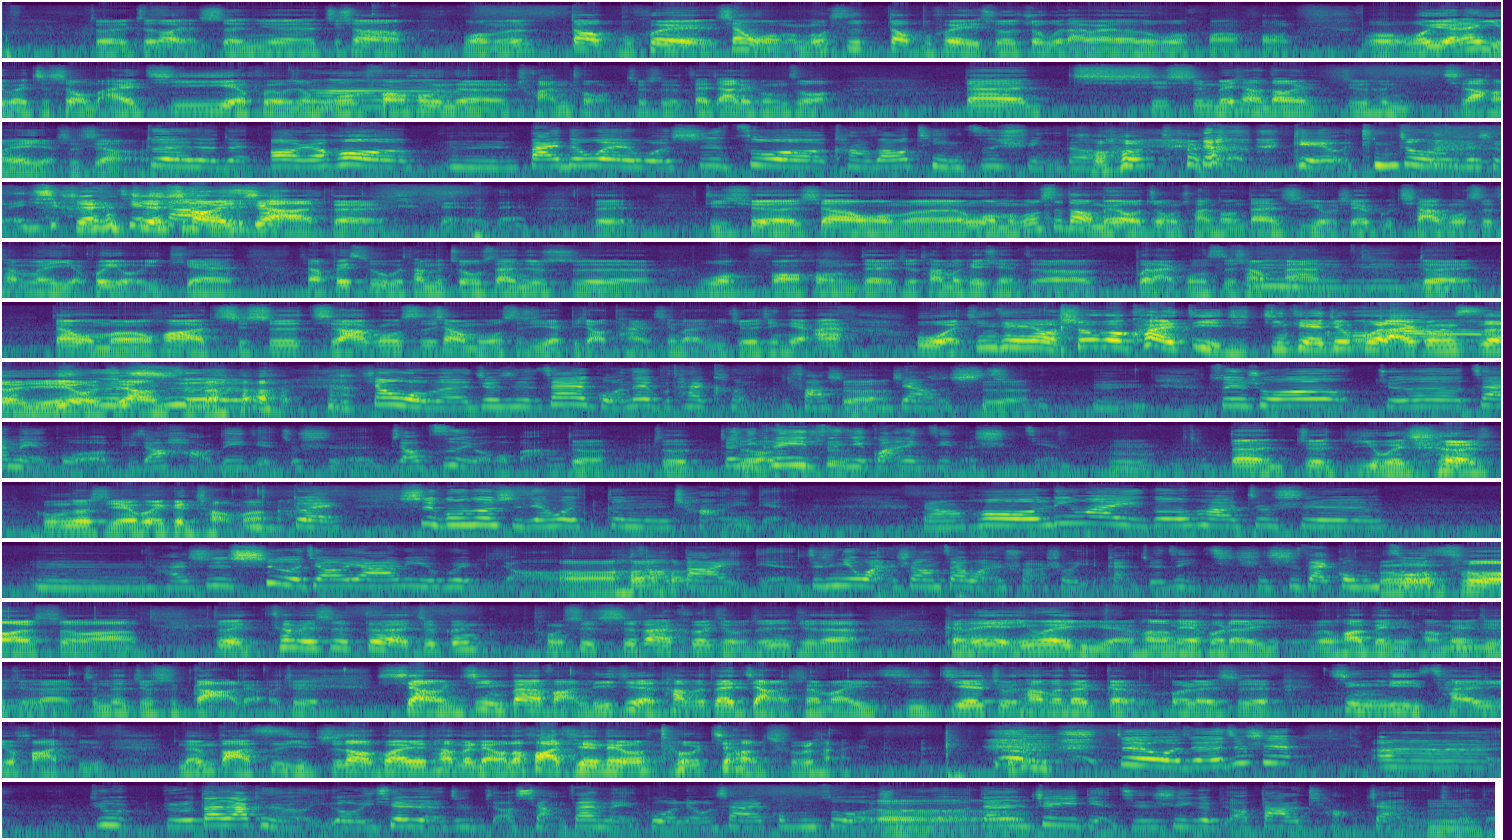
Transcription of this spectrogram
对，这倒也是，因为就像我们倒不会，像我们公司倒不会说周五大家都 work from home。我我原来以为只是我们 IT 业会有这种 work from home 的传统，就是在家里工作，但其实没想到就是其他行业也是这样。对对对，哦，然后嗯，by the way，我是做 consulting 咨询的，让 给听众那个什么一下，先介介绍一一。下，对对对对，对，的确，像我们我们公司倒没有这种传统，但是有些其他公司他们也会有一天，像 Facebook 他们周三就是 work from home day，就他们可以选择不来公司上班，嗯嗯嗯对。但我们的话，其实其他公司像我们公司也比较弹性了。你觉得今天，哎呀，我今天要收个快递，今天就不来公司了，也有这样子的。像我们就是在国内不太可能发生这样的事情，嗯，所以说觉得在美国比较好的一点就是比较自由吧，对，就就你可以自己管理自己的时间，嗯，但这意味着工作时间会更长吗？对，是工作时间会更长一点。然后另外一个的话就是，嗯，还是社交压力会比较、哦比较大一点。就是你晚上在玩耍的时候，也感觉自己其实是在工作。工作是吗？对，特别是对啊，就跟同事吃饭喝酒，真是觉得可能也因为语言方面或者文化背景方面，就觉得真的就是尬聊，就想尽办法理解他们在讲什么，以及接住他们的梗，或者是尽力参与话题，能把自己知道关于他们聊的话题的内容都讲出来。对，我觉得就是，嗯、就比如大家可能有一些人就是比较想在美国留下来工作什么的，嗯但是这一点其实是一个比较大的挑战，我觉得、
